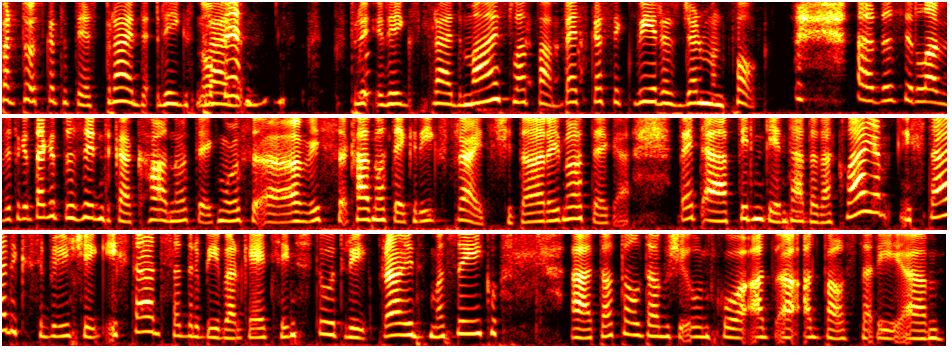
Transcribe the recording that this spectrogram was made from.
par to skatāties Praida, Rīgas Praida, Rīgas Praida mājaslapā, bet kas ir Queeras German Folk? Tas ir labi, bet tagad tu zini, kā, kā notiek mūsu uh, visa, kā notiek Rīgas fraids. Šī tā arī notiek. Bet uh, pirmdien tātad atklājam izstādi, kas ir brīnišķīga izstāde sadarbībā ar Gētas institūtu, Rīgas fraidu, mazīku, uh, Total Dabži un ko at, atbalsta arī um,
